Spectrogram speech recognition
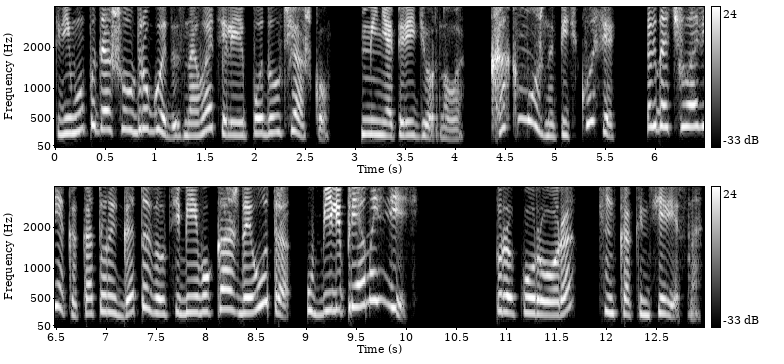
К нему подошел другой дознаватель и подал чашку. Меня передернуло. Как можно пить кофе, когда человека, который готовил тебе его каждое утро, убили прямо здесь? Прокурора? Хм, как интересно.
